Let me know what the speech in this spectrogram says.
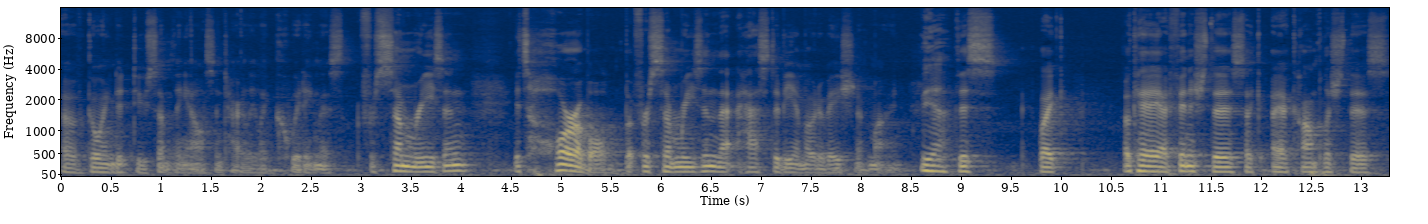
of going to do something else entirely, like quitting this. For some reason, it's horrible, but for some reason, that has to be a motivation of mine yeah, this like okay i finished this like i accomplished this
